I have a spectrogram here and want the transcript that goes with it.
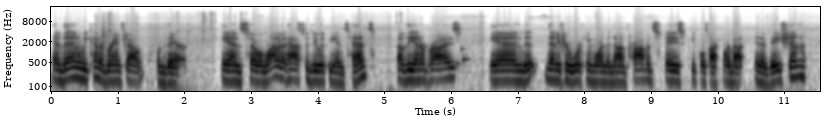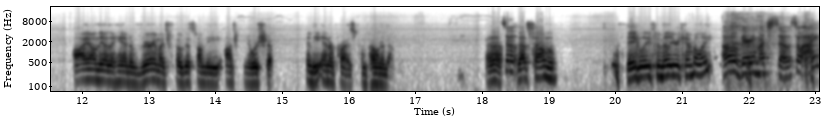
And then we kind of branch out from there. And so a lot of it has to do with the intent of the enterprise. And then if you're working more in the nonprofit space, people talk more about innovation. I, on the other hand, am very much focused on the entrepreneurship and the enterprise component of it. I don't know. So- that sound vaguely familiar, Kimberlee? Oh, very much so. So I,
